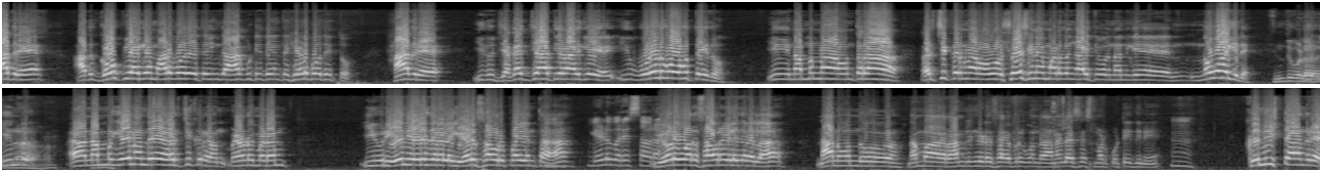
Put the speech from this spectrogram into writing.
ಆದ್ರೆ ಅದು ಗೌಪ್ಯಾಗೆ ಮಾಡ್ಬೋದಿತ್ತು ಹಿಂಗ ಆಗ್ಬಿಟ್ಟಿದೆ ಅಂತ ಹೇಳ್ಬೋದಿತ್ತು. ಆದ್ರೆ ಇದು ಜಗಜ್ಜಾತಿಯರಾಗಿ ಈ ಹೋಗುತ್ತೆ ಇದು. ಈ ನಮ್ಮನ್ನ ಒಂಥರ ಅರ್ಚಕರನ್ನ ಶೋಷಣೆ ಮಾಡ್ದಂಗೆ ಆಯ್ತು ಇವಾಗ ನನಗೆ ನೋವಾಗಿದೆ. ಹಿಂದೂ ಆ, ನಮಗೇನಂದ್ರೆ ಅರ್ಚಕರು ಮೇಡಮ್ ಮೇಡಮ್ ಇವ್ರು ಏನು ಹೇಳಿದಾರಲ್ಲ ಏಳು ಸಾವಿರ ರೂಪಾಯಿ ಅಂತ? ಏಳುವರೆ ಸಾವಿರ. ಏಳುವರೆ ಸಾವಿರ ಹೇಳಿದಾರಲ್ಲ? ನಾನು ಒಂದು ನಮ್ಮ ರಾಮಲಿಂಗಡೆ ಸಾಹೇಬ್ರಿಗೆ ಒಂದು ಅನಾಲಿಸಿಸ್ ಮಾಡಿಕೊಟ್ಟಿದ್ದೀನಿ. ಕನಿಷ್ಠ ಅಂದ್ರೆ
